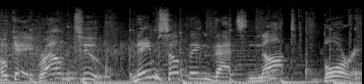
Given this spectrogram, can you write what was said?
Ok, round two. Name something that's not boring.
